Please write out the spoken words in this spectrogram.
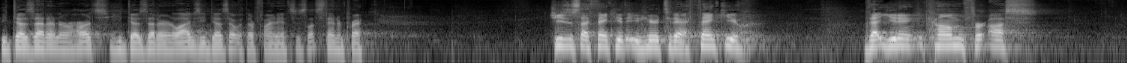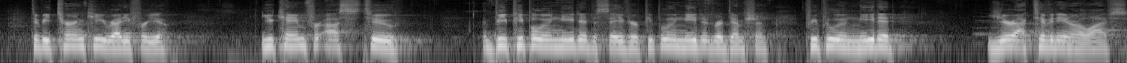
He does that in our hearts. He does that in our lives. He does that with our finances. Let's stand and pray. Jesus, I thank you that you're here today. I thank you that you didn't come for us to be turnkey ready for you. You came for us to be people who needed a Savior, people who needed redemption, people who needed your activity in our lives.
